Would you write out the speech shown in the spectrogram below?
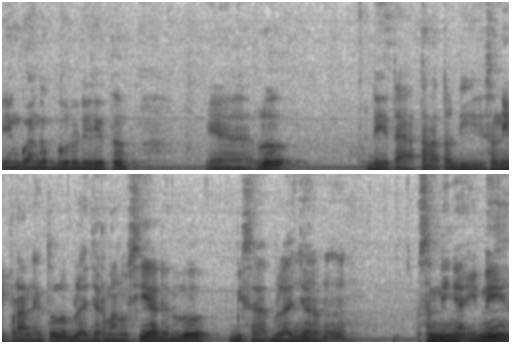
yang gue anggap guru di situ ya lu di teater atau di seni peran itu lu belajar manusia dan lu bisa belajar seninya ini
